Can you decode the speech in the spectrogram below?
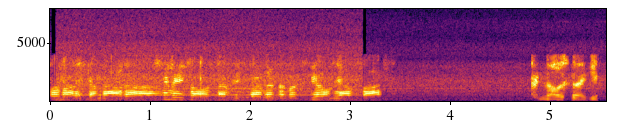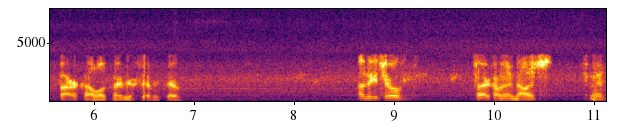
We're about to come out. Uh, Henry call 77, it looks good on the outside. Acknowledge, thank you. Fire call up, maybe 77. Under control. Fire coming acknowledged. Command.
